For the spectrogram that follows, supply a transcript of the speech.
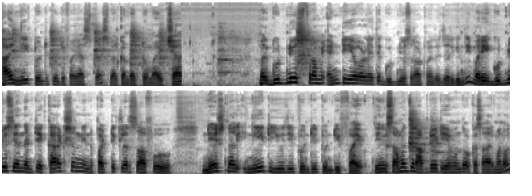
Hi NEET twenty twenty five aspirants welcome back to my channel మరి గుడ్ న్యూస్ ఫ్రమ్ ఎన్టీఏ వాళ్ళని అయితే గుడ్ న్యూస్ రావడం అయితే జరిగింది. మరి గుడ్ న్యూస్ ఏంటంటే correction in particulars of national NEET UG twenty twenty five దీనికి సంబంధించిన అప్డేట్ ఏముందో ఒకసారి మనం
